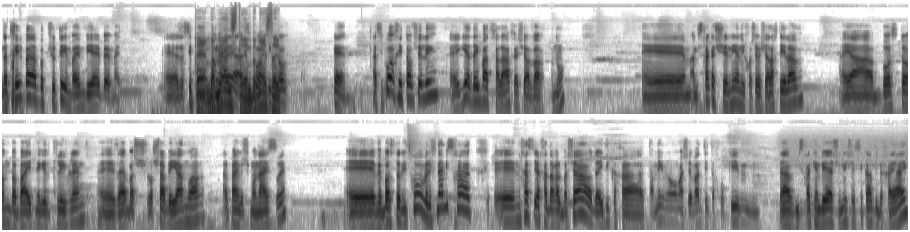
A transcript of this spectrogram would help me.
נתחיל בפשוטים, ב-NBA באמת. אה, אז הסיפור... כן, במיינסטרים, במיינסטרים. טוב- כן. הסיפור הכי טוב שלי אה, הגיע די בהתחלה, אחרי שעברנו. אה, המשחק השני, אני חושב, שהלכתי אליו, היה בוסטון בבית נגד קליבלנד, אה, זה היה בשלושה בינואר 2018, אה, ובוסטון ניצחו, ולפני המשחק אה, נכנסתי לחדר הלבשה, עוד הייתי ככה תמים, לא ממש הבנתי את החוקים, זה היה משחק NBA השני שסיקרתי בחיי.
